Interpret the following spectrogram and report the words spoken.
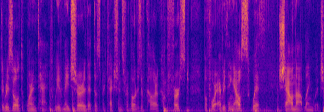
the result or intent. We have made sure that those protections for voters of color come first before everything else with shall not language.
